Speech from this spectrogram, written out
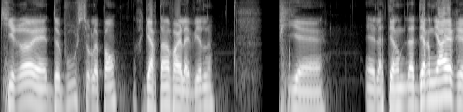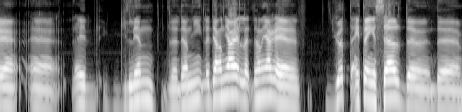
Kira est debout sur le pont, regardant vers la ville. Puis, euh, euh, la, der- la dernière. euh, euh, euh, le dernier, le la dernière euh, goutte étincelle de, de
